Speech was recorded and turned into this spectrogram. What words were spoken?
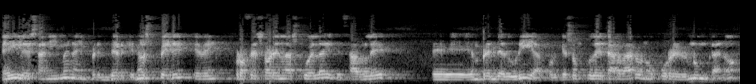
eh, y les animen a emprender, que no esperen que un profesor en la escuela y les hable eh, emprendeduría, porque eso puede tardar o no ocurrir nunca, ¿no?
